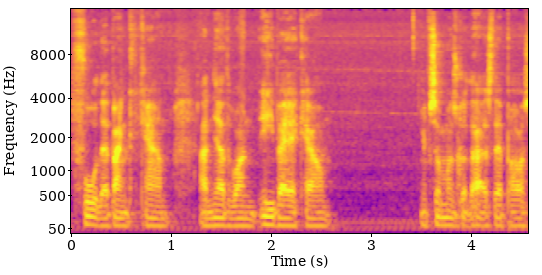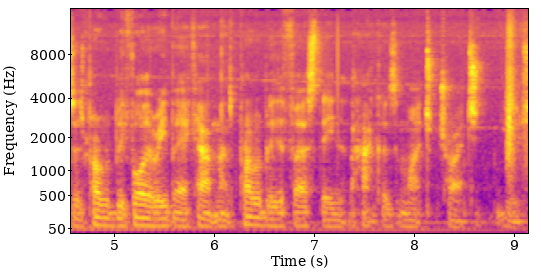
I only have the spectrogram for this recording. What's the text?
for their bank account, and the other one eBay account. If someone's got that as their password, it's probably for their eBay account, and that's probably the first thing that the hackers might try to use.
